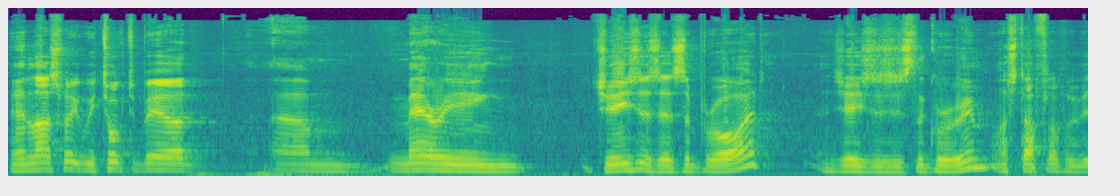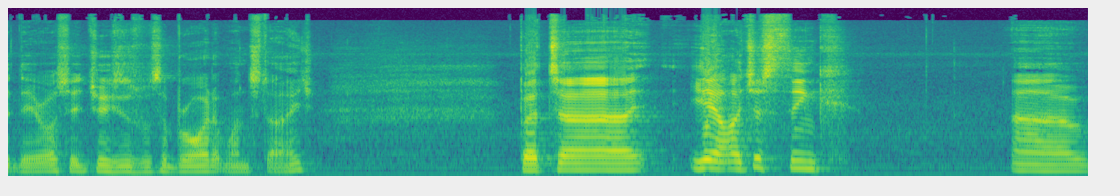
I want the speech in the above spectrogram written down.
And last week we talked about um, marrying Jesus as the bride, and Jesus is the groom. I stuffed up a bit there. I said Jesus was the bride at one stage. But uh, yeah, I just think uh,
